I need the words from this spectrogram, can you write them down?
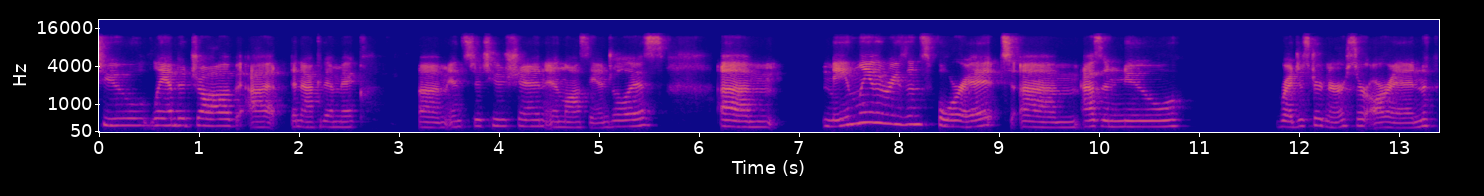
to land a job at an academic um, institution in Los Angeles. Um, mainly the reasons for it um, as a new registered nurse or RN,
